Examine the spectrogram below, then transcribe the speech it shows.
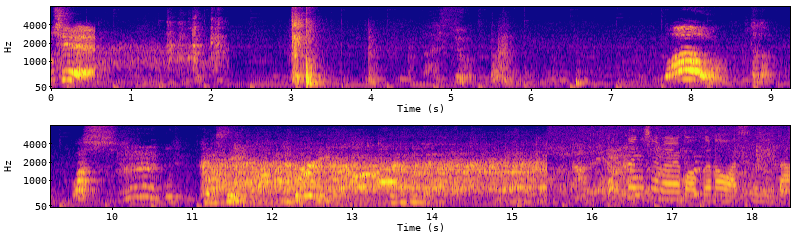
그렇지. Nice. Wow. 붙었다. 와씨. 어디? 등심을 먹으러 왔습니다.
